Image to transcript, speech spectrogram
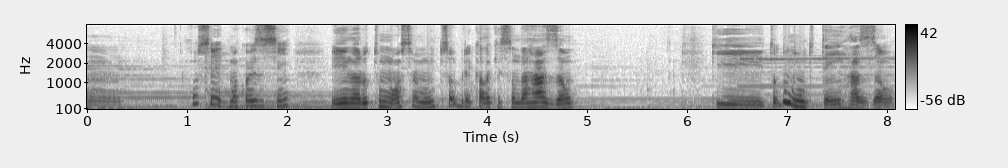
um conceito, uma coisa assim. E Naruto mostra muito sobre aquela questão da razão. Que todo mundo tem razão.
